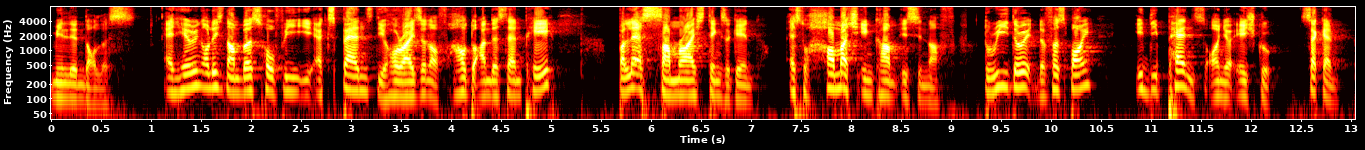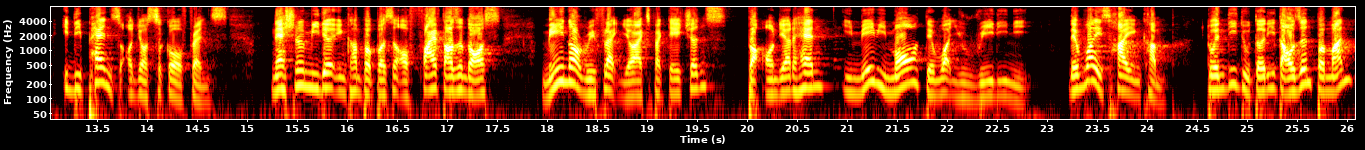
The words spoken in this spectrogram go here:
million. And hearing all these numbers, hopefully it expands the horizon of how to understand pay. But let's summarize things again as to how much income is enough. To reiterate the first point, it depends on your age group. Second, it depends on your circle of friends. National median income per person of $5,000 may not reflect your expectations, but on the other hand, it may be more than what you really need. Then what is high income? 20 to 30,000 per month?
